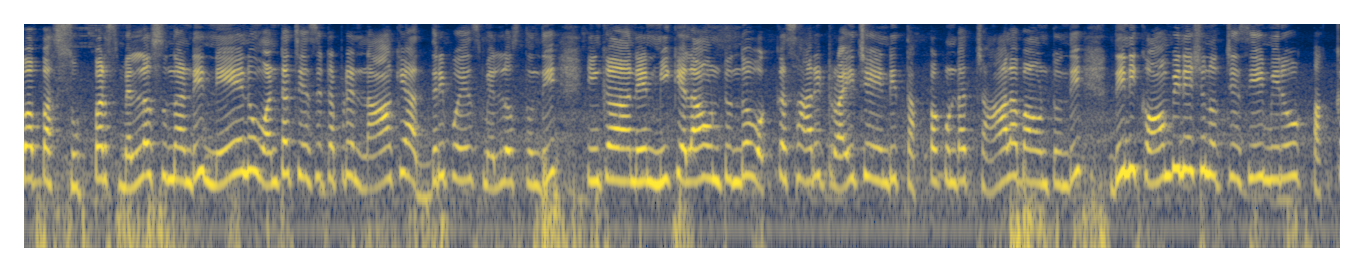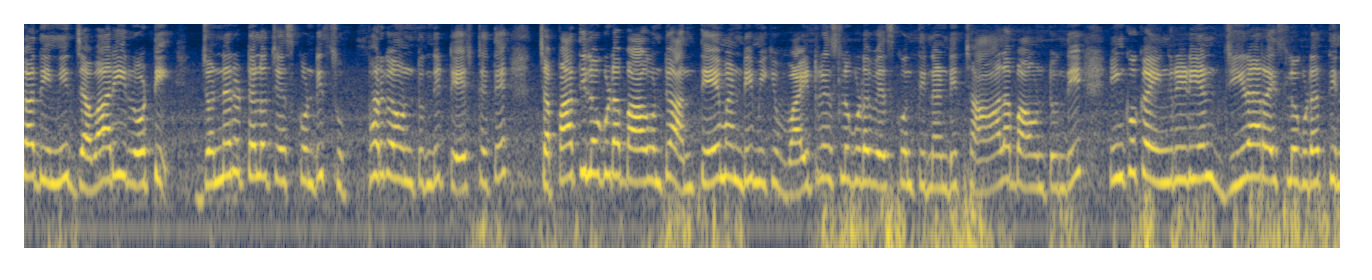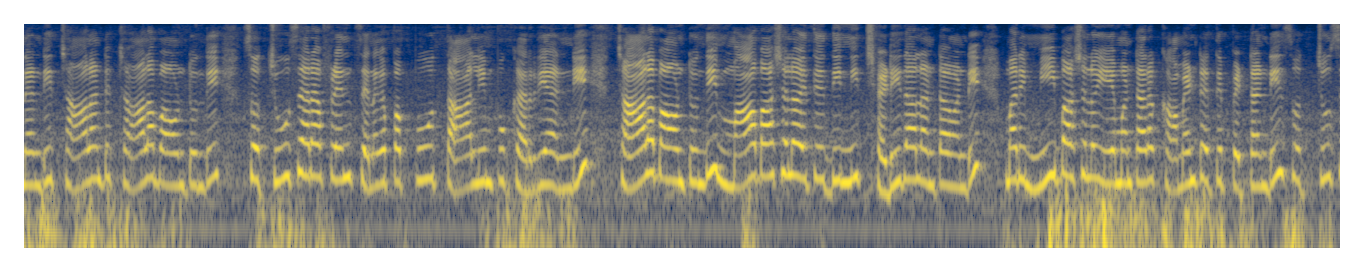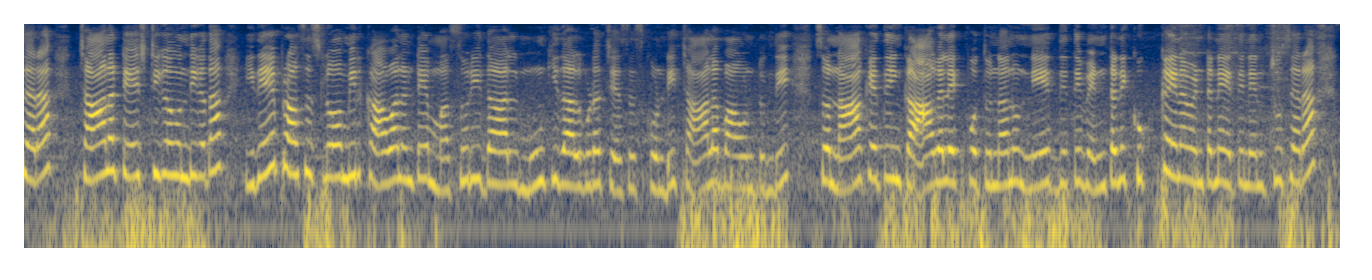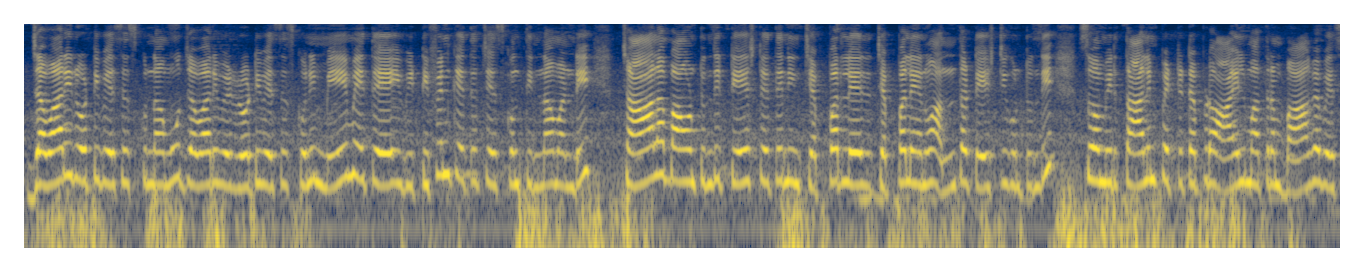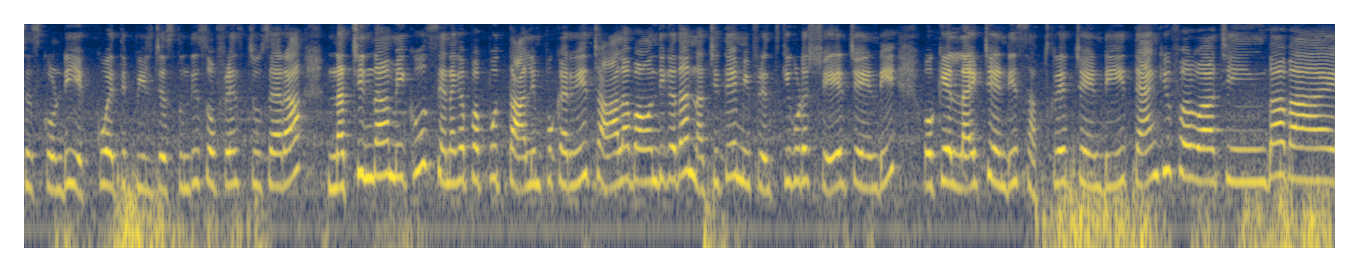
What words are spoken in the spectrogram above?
బాబా సూపర్ స్మెల్ వస్తుందండి. నేను వంట చేసేటప్పుడే నాకే అద్దరిపోయే స్మెల్ వస్తుంది. ఇంకా నేను మీకు ఎలా ఉంటుందో ఒక్కసారి ట్రై చేయండి. తప్పకుండా చాలా బాగుంటుంది. దీని కాంబినేషన్ వచ్చేసి మీరు పక్కా దీన్ని జవారీ రోటీ జొన్న రొట్టెలో చేసుకోండి. సూపర్గా ఉంటుంది. టేస్ట్ అయితే చపాతీలో కూడా బాగుంటుంది. అంతేమండి మీకు వైట్ రైస్లో కూడా వేసుకొని తినండి చాలా బాగుంటుంది. ఇంకొక ఇంగ్రీడియంట్ జీరా రైస్లో కూడా తినండి చాలా అంటే చాలా బాగుంటుంది. సో చూసారా ఫ్రెండ్స్ శనగపప్పు తాలింపు కర్రీ అండి చాలా బాగుంటుంది. మా భాషలో అయితే దీన్ని చడిదాలు అంటామండి. మరి మీ భాషలో ఏమంటారో కామెంట్ అయితే పెట్టండి. సో చూసారా చాలా టేస్టీగా ఉంది కదా. ఇదే ప్రాసెస్లో మీరు కావాలంటే మసూరి దాల్ మూంకి దాల్ కూడా చేసేసుకోండి చాలా బాగుంటుంది. సో నాకైతే ఇంకా ఆగలేకపోతున్నాను. నేనైతే వెంటనే కుక్ అయిన వెంటనే అయితే నేను చూసారా? జవారీ రోటీ వేసేసుకున్నాము. జవారీ రోటీ వేసేసుకొని మేమైతే ఇవి టిఫిన్కి అయితే చేసుకొని తిన్నామండి. చాలా బాగుంటుంది. టేస్ట్ అయితే నేను చెప్పలేదు చెప్పలేను. అంత టేస్టీగా ఉంటుంది. సో మీరు తాలింపు పెట్టేటప్పుడు ఆయిల్ మాత్రం బాగా వేసేసుకోండి. ఎక్కువ అయితే పీల్చేస్తుంది సో ఫ్రెండ్స్ చూసారా? నచ్చిందా మీకు? శనగపప్పు తాలింపు కర్రీ చాలా బాగుంది కదా? నచ్చితే మీ ఫ్రెండ్స్కి కూడా షేర్ చేయండి. ఓకే లైక్ చేయండి సబ్స్క్రైబ్ చేయండి. Thank you for watching. Bye.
